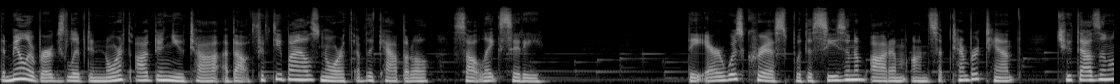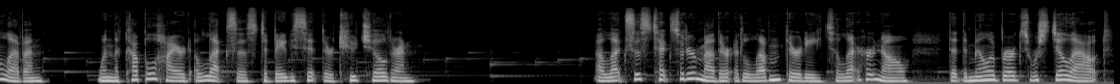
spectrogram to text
The Millerbergs lived in North Ogden, Utah, about 50 miles north of the capital, Salt Lake City. The air was crisp with the season of autumn on September 10, 2011, when the couple hired Alexis to babysit their two children. Alexis texted her mother at 11:30 to let her know that the Millerbergs were still out.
